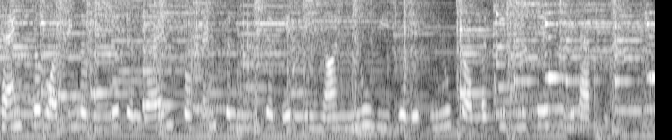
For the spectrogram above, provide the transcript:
Thanks for watching the video till the end. So friends will meet again in your new video with new property. Be safe, be happy.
